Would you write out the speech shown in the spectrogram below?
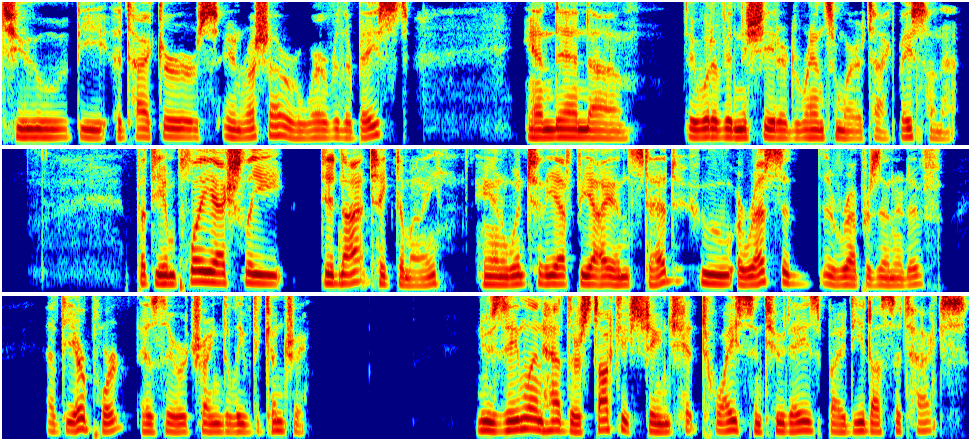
to the attackers in Russia or wherever they're based. And then uh, they would have initiated a ransomware attack based on that. But the employee actually did not take the money and went to the FBI instead, who arrested the representative at the airport as they were trying to leave the country. New Zealand had their stock exchange hit twice in two days by DDoS attacks,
